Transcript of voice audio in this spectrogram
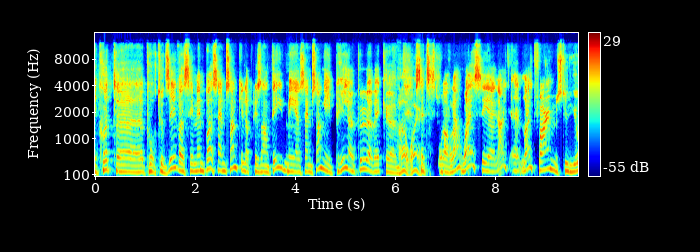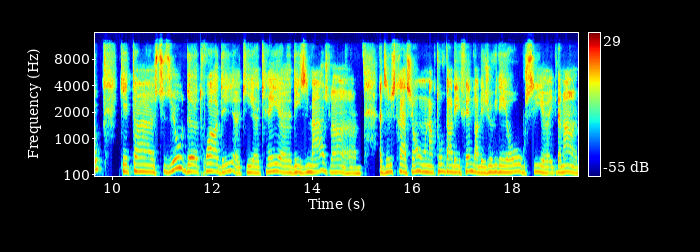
écoute, euh, pour tout dire, c'est même pas Samsung qui l'a présenté, mais euh, Samsung est pris un peu avec euh, ah, cette histoire-là. Oui, c'est Light, Farm Studio, qui est un studio de 3D qui crée des images d'illustration. On en retrouve dans des films, dans des jeux vidéo, aussi évidemment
